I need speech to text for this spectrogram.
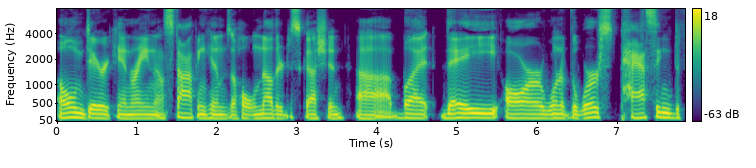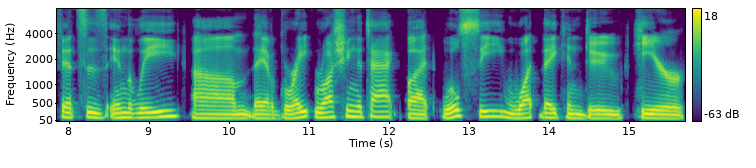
on Derrick Henry. Now, stopping him is a whole nother discussion, uh, but they are one of the worst passing defenses in the league. Um, they have a great rushing attack, but we'll see what they can do here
